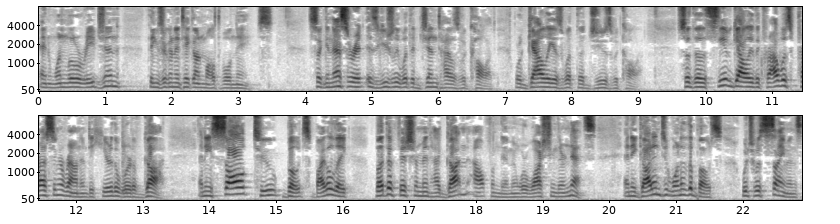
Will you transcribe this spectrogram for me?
in one little region, things are going to take on multiple names. So Gennesaret is usually what the Gentiles would call it, or Galilee is what the Jews would call it. So the Sea of Galilee, the crowd was pressing around him to hear the word of God. And he saw two boats by the lake, but the fishermen had gotten out from them and were washing their nets. And he got into one of the boats, which was Simon's,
